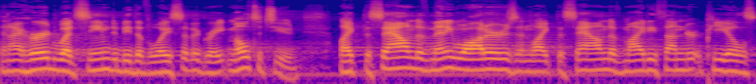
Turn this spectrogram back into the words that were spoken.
Then I heard what seemed to be the voice of a great multitude, like the sound of many waters and like the sound of mighty thunder peals,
